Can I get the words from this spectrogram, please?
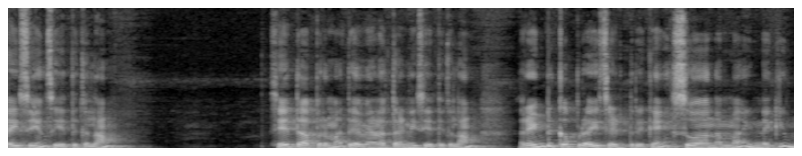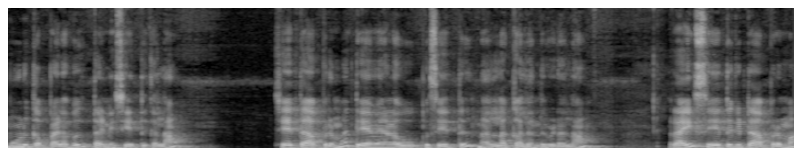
ரைஸையும் சேர்த்துக்கலாம். சேர்த்து அப்புறமா தேவையான தண்ணி சேர்த்துக்கலாம். ரெண்டு கப் ரைஸ் எடுத்திருக்கேன். ஸோ நம்ம இன்றைக்கி மூணு கப் அளவுக்கு தண்ணி சேர்த்துக்கலாம். சேர்த்து அப்புறமா தேவையான அளவு உப்பு சேர்த்து நல்லா கலந்து விடலாம். ரைஸ் சேர்த்துக்கிட்ட அப்புறமா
